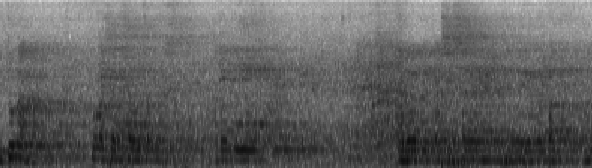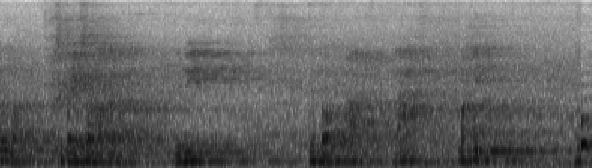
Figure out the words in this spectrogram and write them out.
itulah, itulah saya rasa ada di ada di kasih saya yang saya tidak dapat anu pak supaya seorang anak jadi itu ah ah makin huh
